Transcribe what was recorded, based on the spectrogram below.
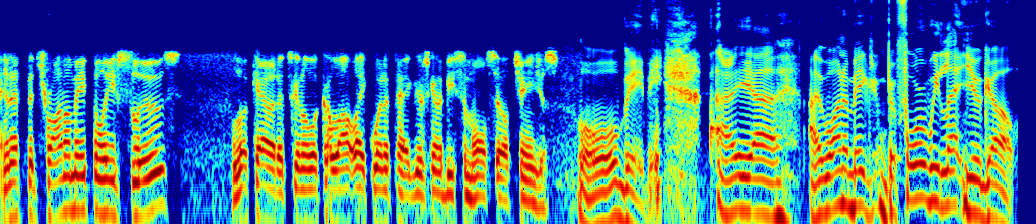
And if the Toronto Maple Leafs lose, look out. It's going to look a lot like Winnipeg. There's going to be some wholesale changes. Oh, baby. I, uh, I want to make, before we let you go,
